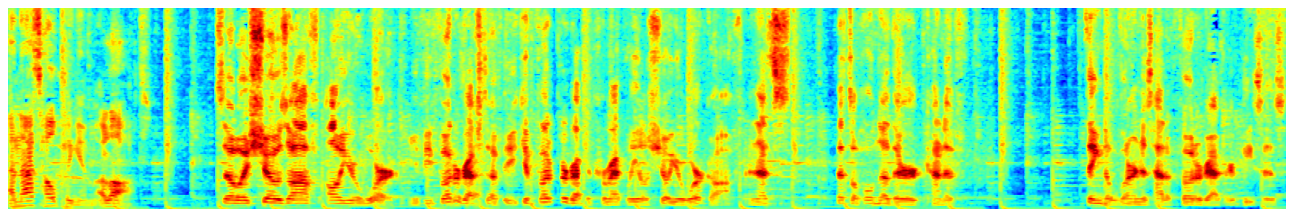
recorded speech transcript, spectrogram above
and that's helping him a lot. So it shows off all your work. If you photograph stuff, if you can photograph it correctly, it'll show your work off, and that's that's a whole nother kind of thing to learn is how to photograph your pieces.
